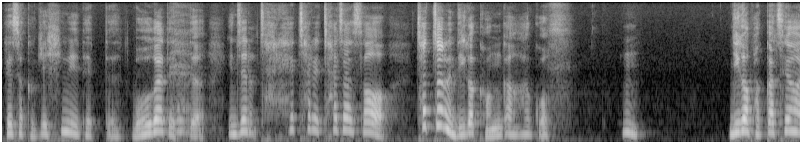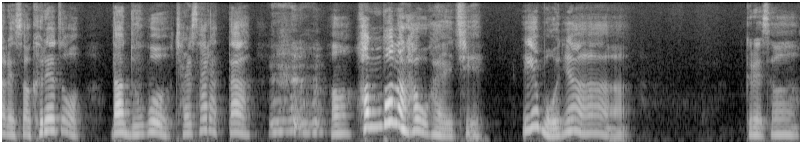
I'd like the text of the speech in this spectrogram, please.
그래서 그게 힘이 됐든 뭐가 됐든 이제는 차례차례 찾아서 첫째는 네가 건강하고 응. 네가 바깥 생활에서 그래도 나 누구 잘 살았다. 어, 한 번은 하고 가야지. 이게 뭐냐. 그래서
